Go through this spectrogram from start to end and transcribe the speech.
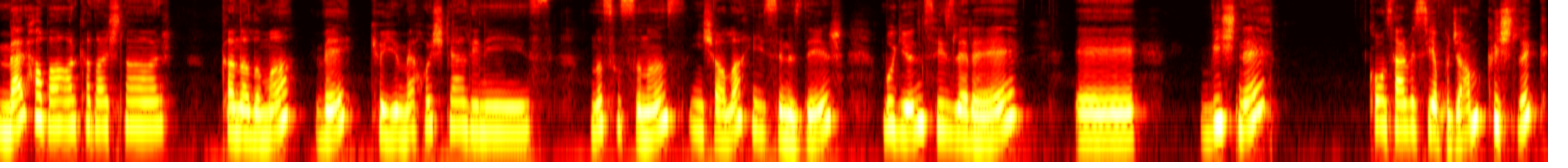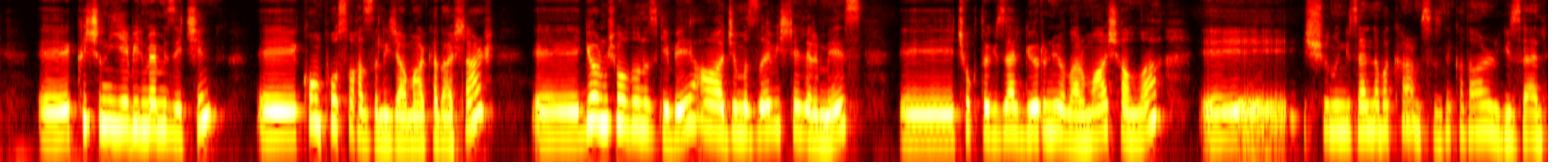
Merhaba arkadaşlar. Kanalıma ve köyüme hoş geldiniz. Nasılsınız? İnşallah iyisinizdir. Bugün sizlere eee, vişne konservesi yapacağım. Kışlık. Eee, kışın yiyebilmemiz için eee komposto hazırlayacağım arkadaşlar. Eee, görmüş olduğunuz gibi ağacımızda vişnelerimiz eee, çok da güzel görünüyorlar maşallah. Eee, şunun güzelliğine bakar mısınız? Ne kadar güzel.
